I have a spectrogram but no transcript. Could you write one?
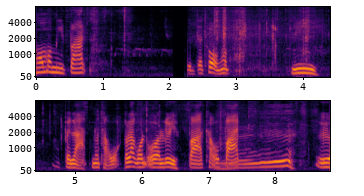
หอมเอามีดปาดเป็นตะทองครับ นี่ ไปหลาบเนาะเถากำลังอ่อนๆเลยปาดเถาปาดเออ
